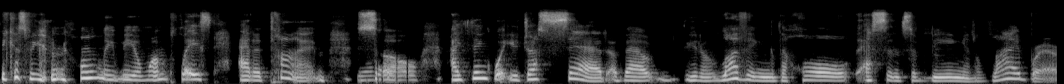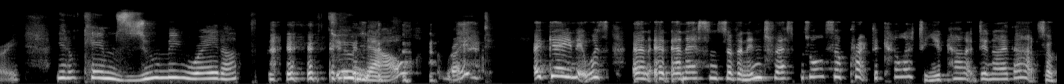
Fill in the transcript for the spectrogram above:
because we can only be in one place at a time. Yeah. So I think what you just said about, you know, loving the whole essence of being in a library, you know, came zooming right up to now, right? Again, it was an, an essence of an interest, but also practicality. You cannot deny that. So,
